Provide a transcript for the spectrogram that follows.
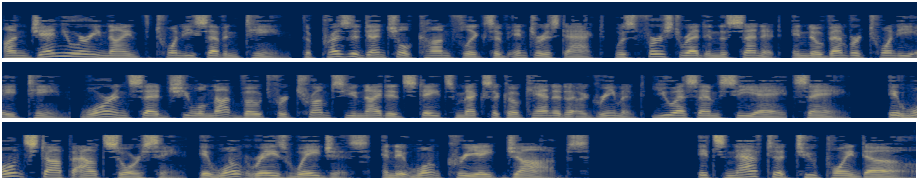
On January 9, 2017, the Presidential Conflicts of Interest Act, was first read in the Senate. In November 2018, Warren said she will not vote for Trump's United States-Mexico-Canada Agreement USMCA, saying, "...it won't stop outsourcing, it won't raise wages, and it won't create jobs. It's NAFTA 2.0."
